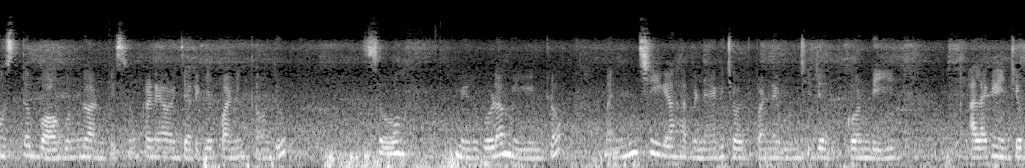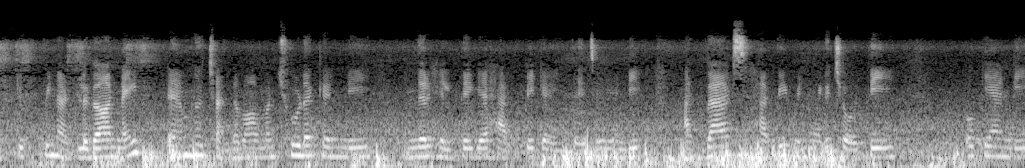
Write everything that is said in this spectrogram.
వస్తే బాగుండు అనిపిస్తుంది. కానీ అవి జరిగే పని కాదు. సో మీరు కూడా మీ ఇంట్లో మంచిగా వినాయక చవితి పండుగ గురించి జరుపుకోండి. అలాగే నేను చెప్పు చెప్పినట్లుగా నైట్ టైంలో చందమామని చూడకండి. అందరూ హెల్తీగా హ్యాపీగా ఎంజాయ్ చేయండి. Advance happy Vinayaka Chavithi. Okay అండి.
